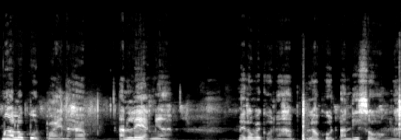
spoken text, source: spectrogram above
เมื่อเรากดไปนะครับ อันแรกเนี่ย ไม่ต้องไปกดนะครับ เรากดอันที่สองนะ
